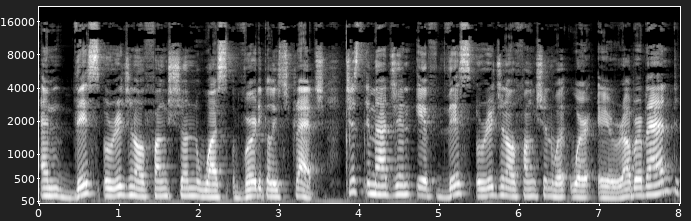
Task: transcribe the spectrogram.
and this original function was vertically stretched. Just imagine if this original function were a rubber band,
